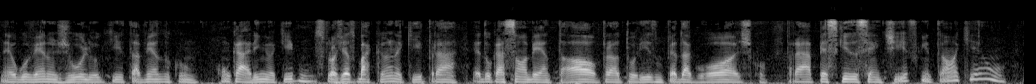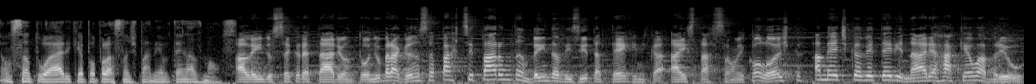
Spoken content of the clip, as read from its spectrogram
Né, o governo Júlio que está vendo com, com carinho aqui uns projetos bacanas aqui para educação ambiental, para turismo pedagógico, para pesquisa científica. Então aqui é um, é um santuário que a população de Ipanema tem nas mãos. Além do secretário Antônio Bragança, participaram também da visita técnica à estação ecológica a médica veterinária Raquel Abreu,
